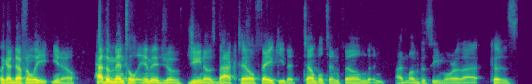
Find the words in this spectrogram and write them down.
Like I definitely, you know, had the mental image of Gino's backtail fakie that Templeton filmed, and I'd love to see more of that because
